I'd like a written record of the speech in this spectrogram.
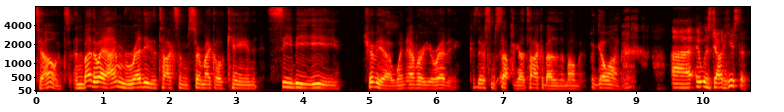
don't. And by the way, I'm ready to talk some Sir Michael Caine CBE trivia whenever you're ready, because there's some stuff we got to talk about in a moment. But go on. Uh, it was John Huston.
